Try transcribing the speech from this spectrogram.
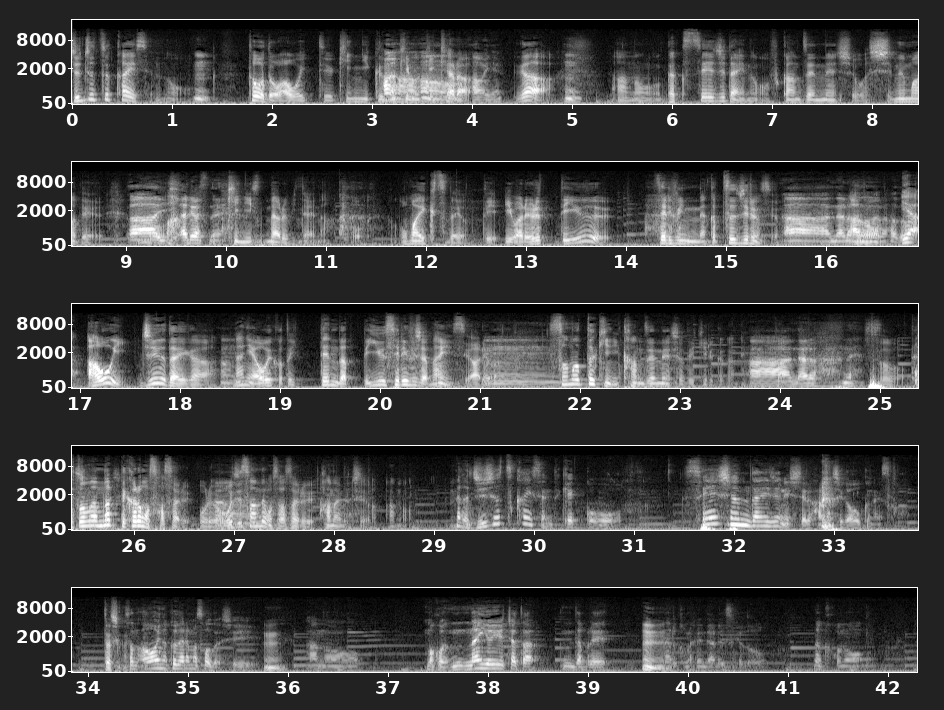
呪術廻戦のうん東堂葵っていう筋肉ムキムキキャラがうん。あの学生時代の不完全燃焼は死ぬまであのあありますね。気になるみたいな。おお前いくつだよって言われるっていうセリフになんか通じるんですよね。ああなるあほどなるほど。のいや青い10代がうん。何青いこと言ってんだっていうセリフじゃないんですよあれは。うん。その時に完全燃焼できるかがね。ああなるほどね。そう。大人になってからも刺さる。俺はおじさんでも刺さる花道は。あのなんか呪術廻戦って結構青春大事にしてる話が多くないですか？確かに。その葵のくだりもそうだしうん。あのまあこれ内容言っちゃったネタバレうんになるかもしれないあれですけど、なんかこの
